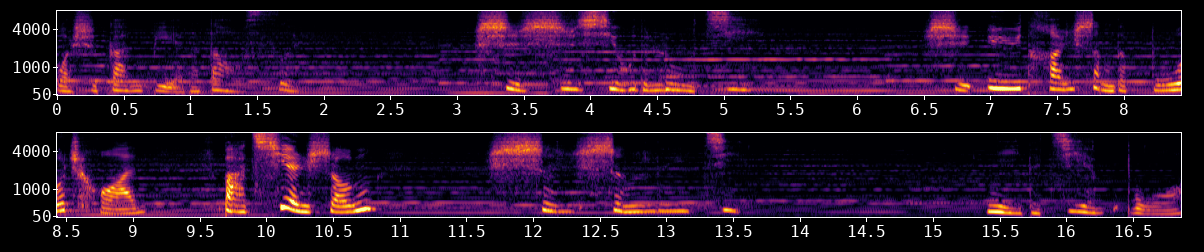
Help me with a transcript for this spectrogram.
我是干瘪的稻穗，是失修的路基，是淤滩上的驳船，把纤绳深深勒进你的肩膊，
